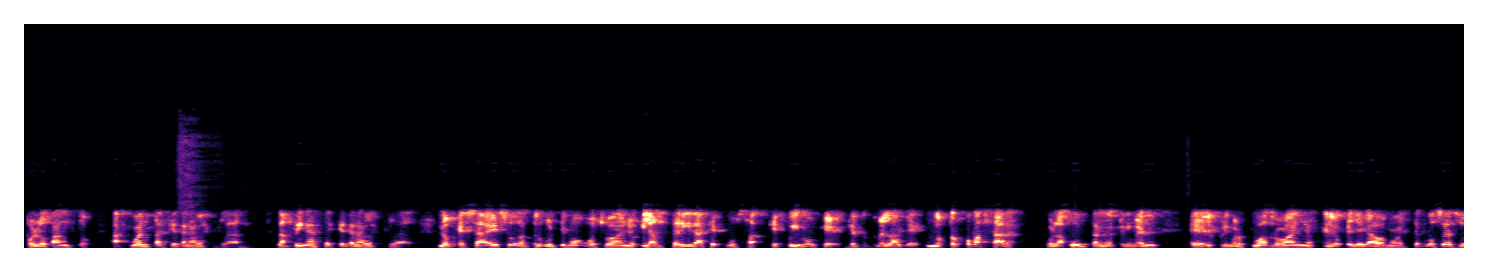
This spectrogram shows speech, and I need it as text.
Por lo tanto, a cuenta hay que tenerlas claras. Las finanzas hay que tenerlas claras. Lo que se ha hecho durante los últimos ocho años y la austeridad que, que fuimos, que, ¿verdad? que nos tocó pasar con la Junta en el primer, el primeros cuatro años en lo que llegábamos a este proceso,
